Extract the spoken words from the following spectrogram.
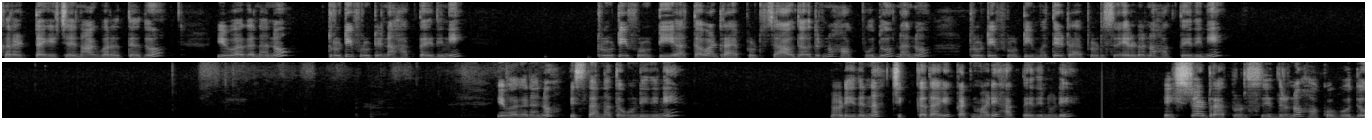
ಕರೆಕ್ಟಾಗಿ ಚೆನ್ನಾಗಿ ಬರುತ್ತೆ ಅದು. ಇವಾಗ ನಾನು ಟ್ರೂಟಿ ಫ್ರೂಟಿನ ಹಾಕ್ತಾಯಿದ್ದೀನಿ ಟ್ರೂಟಿ ಫ್ರೂಟಿ ಅಥವಾ ಡ್ರೈ ಫ್ರೂಟ್ಸ್ ಯಾವುದಾದ್ರೂ ಹಾಕ್ಬೋದು. ನಾನು ಟ್ರೂಟಿ ಫ್ರೂಟಿ ಮತ್ತು ಡ್ರೈ ಫ್ರೂಟ್ಸ್ ಎರಡನ್ನೂ ಹಾಕ್ತಾಯಿದ್ದೀನಿ ಇವಾಗ ನಾನು ಪಿಸ್ತಾನ ತೊಗೊಂಡಿದ್ದೀನಿ. ನೋಡಿ, ಇದನ್ನು ಚಿಕ್ಕದಾಗಿ ಕಟ್ ಮಾಡಿ ಹಾಕ್ತಾಯಿದ್ದೀನಿ ನೋಡಿ. ಎಕ್ಸ್ಟ್ರಾ ಡ್ರೈ ಫ್ರೂಟ್ಸ್ ಇದ್ರೂ ಹಾಕೋಬೋದು.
